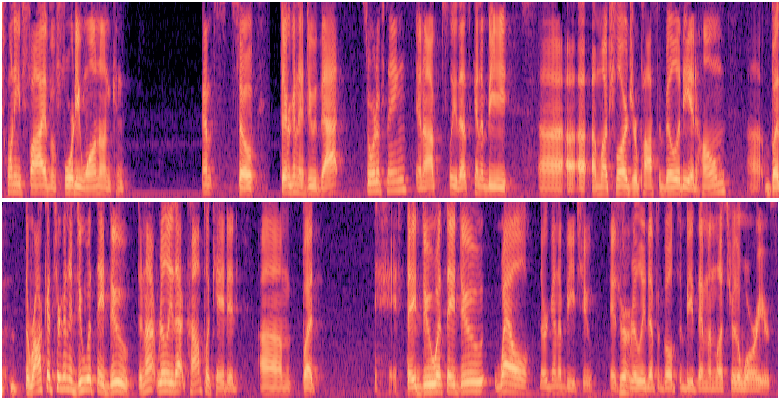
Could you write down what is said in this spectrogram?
25 of 41 on attempts. So they're going to do that sort of thing, and obviously that's going to be uh, a, a, much larger possibility at home. Uh, but the Rockets are going to do what they do. They're not really that complicated. Um, but if they do what they do well, they're going to beat you. It's sure. really difficult to beat them unless you're the Warriors.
